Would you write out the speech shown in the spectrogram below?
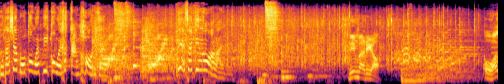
有当时无讲话比讲话较艰苦，你知无？你会使紧我来。你捌你哦？哦，啊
